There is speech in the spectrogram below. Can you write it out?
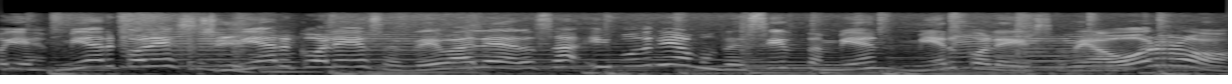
Hoy es miércoles, Sí. miércoles de Valerza y podríamos decir también miércoles de ahorro.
